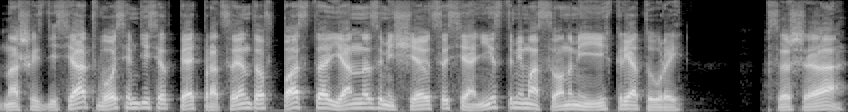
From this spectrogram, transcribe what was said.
на 60-85% постоянно замещаются сионистами, масонами и их креатурой. В США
